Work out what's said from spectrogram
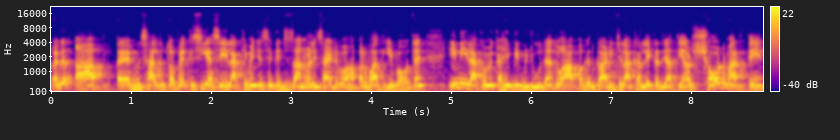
اگر آپ مثال کے طور پر کسی ایسے علاقے میں، جیسے کہ جزان والی سائڈ ہے، وہاں پر وادیاں بہت ہیں۔ ان علاقوں میں کہیں بھی موجود ہیں تو آپ اگر گاڑی چلا کر لے کر جاتے ہیں اور شارٹ مارتے ہیں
